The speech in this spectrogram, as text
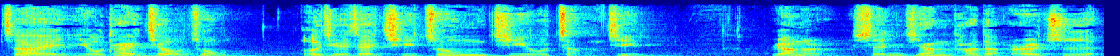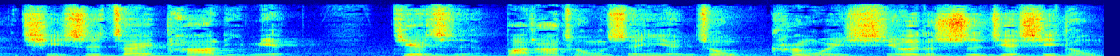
在犹太教中，而且在其中极有长进。然而，神将他的儿子启示在他里面，借此把他从神眼中看为邪恶的世界系统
